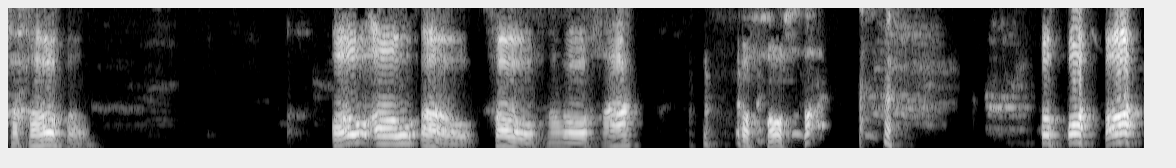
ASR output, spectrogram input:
Ho ho ho. Oh oh oh ho ho ha. Oh, Ho ho ho.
